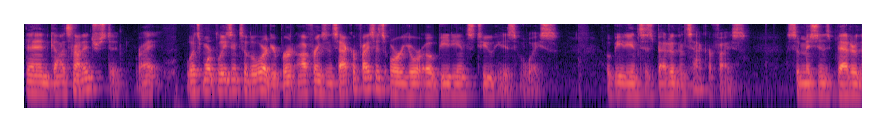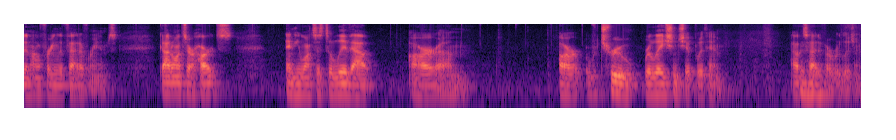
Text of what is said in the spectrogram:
then God's not interested, right? What's more pleasing to the Lord, your burnt offerings and sacrifices, or your obedience to His voice? Obedience is better than sacrifice. Submission is better than offering the fat of rams. God wants our hearts, and He wants us to live out our um, our true relationship with Him outside of our religion.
